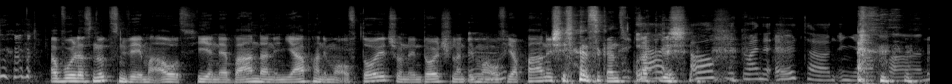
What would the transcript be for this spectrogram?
Obwohl, das nutzen wir immer aus. Hier in der Bahn dann in Japan immer auf Deutsch und in Deutschland mhm. immer auf Japanisch. Das ist ganz praktisch. Ja, ich auch mit meinen Eltern in Japan.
